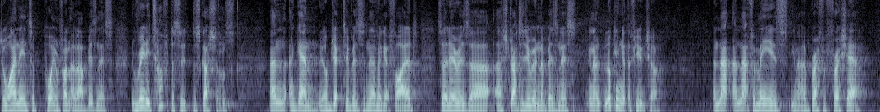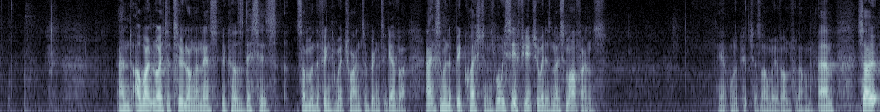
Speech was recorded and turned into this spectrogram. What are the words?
do I need to put in front of our business? Really tough dis discussions. And again, the objective is to never get fired. So there is a, a strategy in the business, you know, looking at the future. And that, and that for me is, you know, a breath of fresh air. And I won't loiter too long on this because this is some of the thinking we're trying to bring together. And some of the big questions. Will we see a future where there's no smartphones? Yeah, all the pictures, I'll move on for that one. Um, so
